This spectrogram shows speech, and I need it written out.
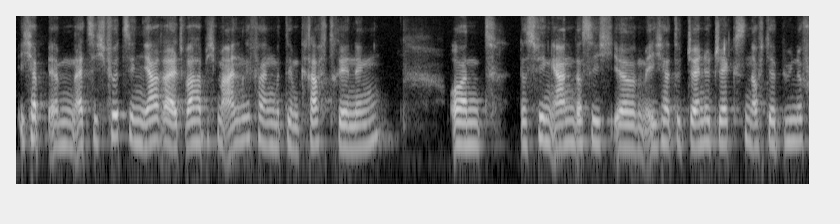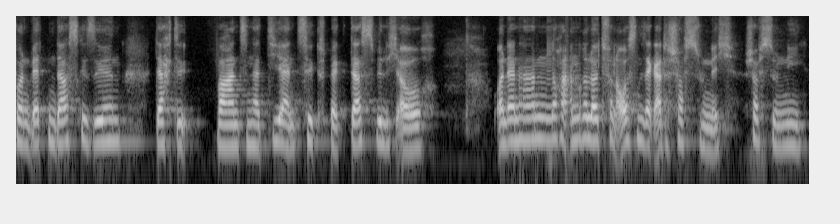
ich habe, ähm, als ich 14 Jahre alt war, habe ich mal angefangen mit dem Krafttraining und das fing an, dass ich, äh, ich hatte Janet Jackson auf der Bühne von Wetten das gesehen, dachte, Wahnsinn, hat die ein Sixpack, das will ich auch. Und dann haben noch andere Leute von außen gesagt, ah, das schaffst du nicht, schaffst du nie.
